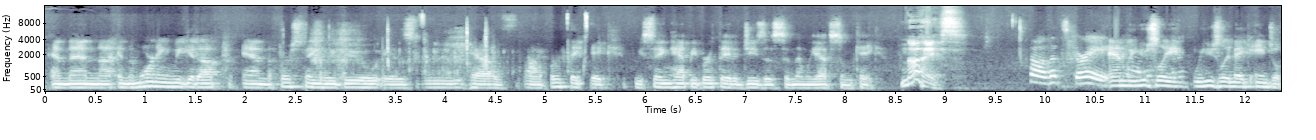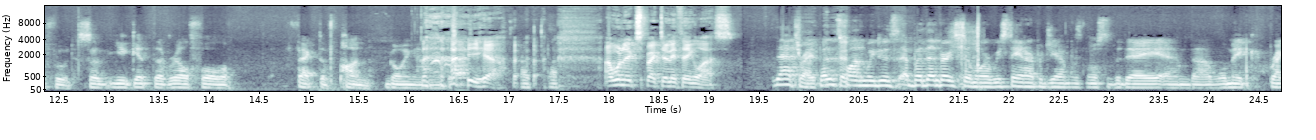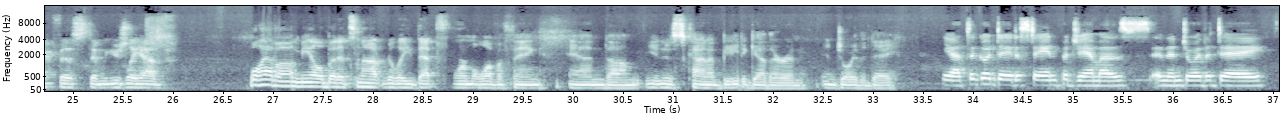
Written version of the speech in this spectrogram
and then uh, in the morning we get up, and the first thing we do is we have uh, birthday cake. We sing "Happy Birthday to Jesus," and then we have some cake. Nice. Oh, that's great. And we usually we usually make angel food, so you get the real full effect of pun going on. yeah, I wouldn't expect anything less. That's right, but it's fun. We do, but then very similar. We stay in our pajamas most of the day, and uh, we'll make breakfast, and we usually have we'll have a meal, but it's not really that formal of a thing, and um, you just kind of be together and enjoy the day. Yeah, it's a good day to stay in pajamas and enjoy the day.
